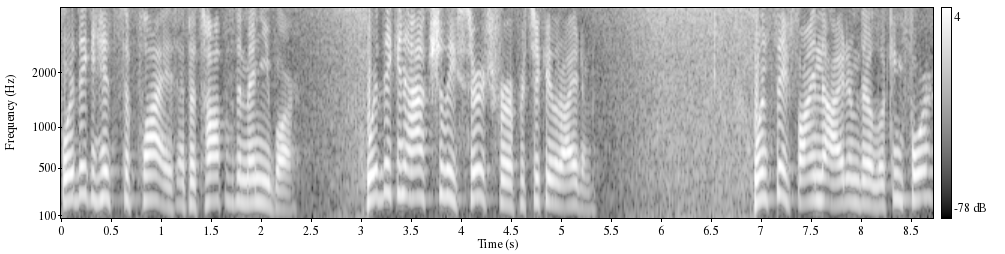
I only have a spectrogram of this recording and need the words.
or they can hit supplies at the top of the menu bar, where they can actually search for a particular item. Once they find the item they're looking for,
